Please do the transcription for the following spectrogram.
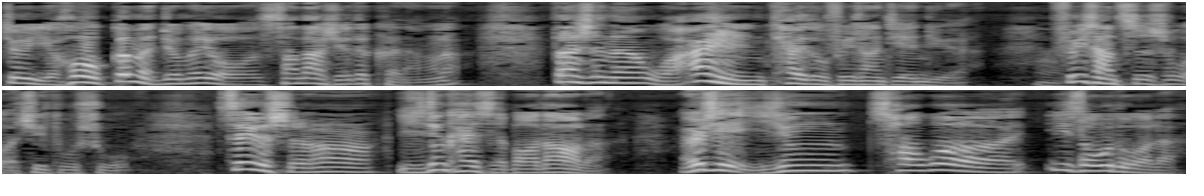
就以后根本就没有上大学的可能了。但是呢，我爱人态度非常坚决，非常支持我去读书。这个时候已经开始报道了，而且已经超过一周多了。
